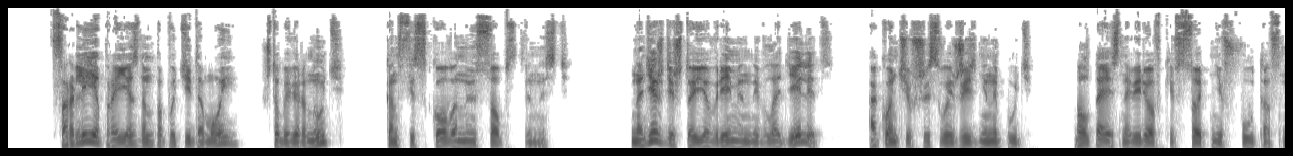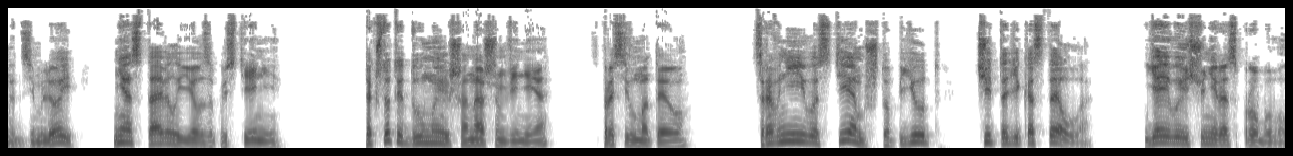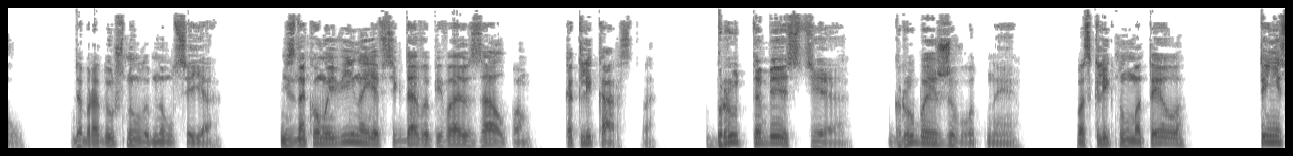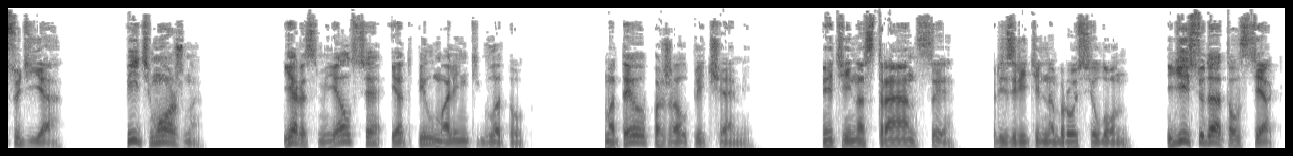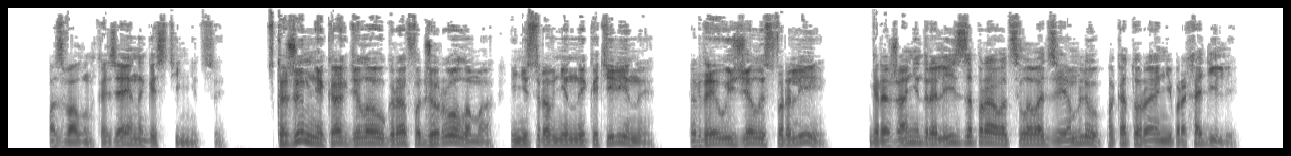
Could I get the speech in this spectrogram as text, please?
Форли я проездом по пути домой, чтобы вернуть конфискованную собственность. В надежде, что ее временный владелец, окончивший свой жизненный путь, болтаясь на веревке в сотни футов над землей, не оставил ее в запустении. «Так что ты думаешь о нашем вине?» — спросил Матео. «Сравни его с тем, что пьют Читта ди Костелло. Я его еще не распробовал». Добродушно улыбнулся я. Незнакомые вина я всегда выпиваю залпом, как лекарство. «Брутто бестия!» «Грубое животное!» — воскликнул Матео. «Ты не судья. Пить можно!» Я рассмеялся и отпил маленький глоток. Матео пожал плечами. «Эти иностранцы!» — презрительно бросил он. «Иди сюда, толстяк!» — позвал он хозяина гостиницы. «Скажи мне, как дела у графа Джеролома и несравненной Катерины? Когда я уезжал из Форли, Горожане дрались за право целовать землю, по которой они проходили.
